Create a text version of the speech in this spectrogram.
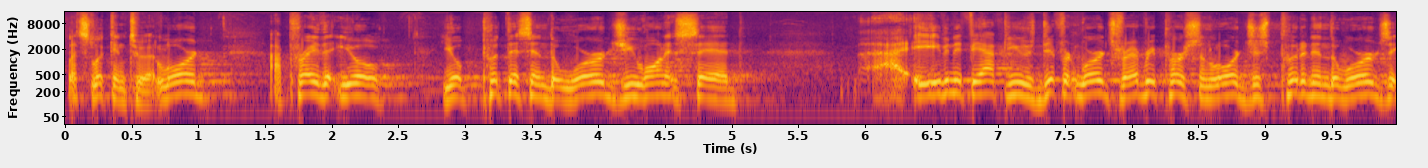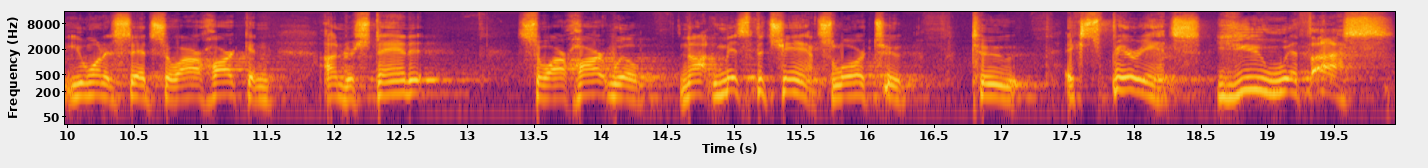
Let's look into it. Lord, I pray that you'll, you'll put this in the words you want it said even if you have to use different words for every person, Lord, just put it in the words that you want it said so our heart can understand it, so our heart will not miss the chance, Lord, to, to experience you with us,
